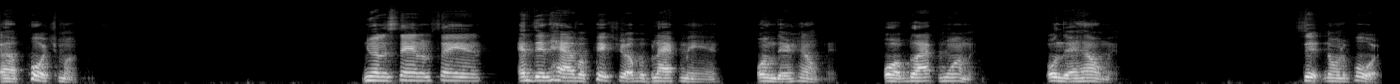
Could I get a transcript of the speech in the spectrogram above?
uh, porch monkeys. You understand what I'm saying? And then have a picture of a black man on their helmet or a black woman on their helmet sitting on the porch.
